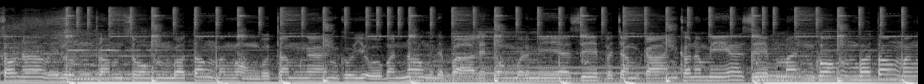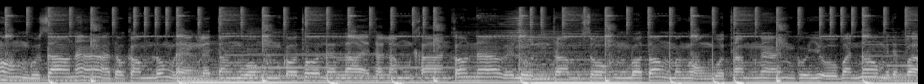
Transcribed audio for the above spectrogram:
เศร้าหน้าวัยรุ่นทำทรงบ่ต้องมางงกูทำงาน กูอยู่บ้านนอกมีแต่ป่าและตรงบ่ได้มีอาชีพประจำการเขาน่ะมีอาชีพมันคงบ่ต้องมางงกูเศร้าหน้าต่อคำลงแรงและตั้งวงขอโทษละลายถ้าลำคาญเขาหน้าวัยรุ่นทำทรงบ่ต้องมางงกูทำงาน กูอยู่บ้านนอกมีแต่ป่า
